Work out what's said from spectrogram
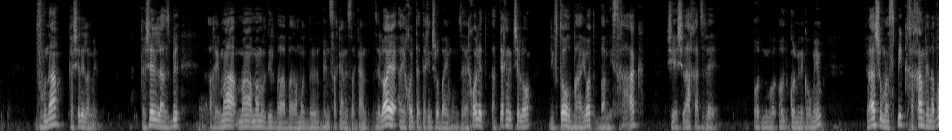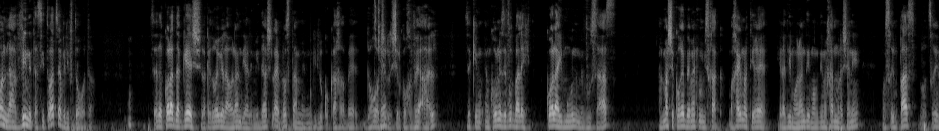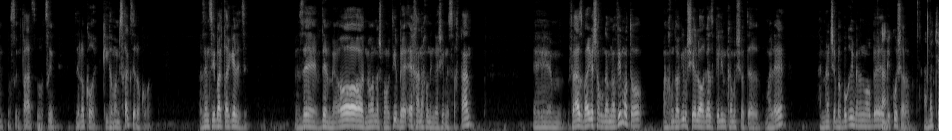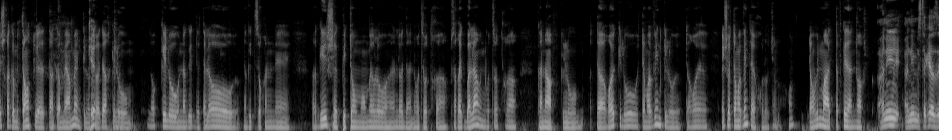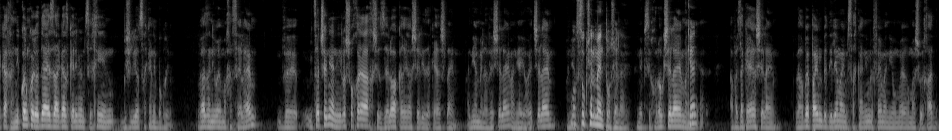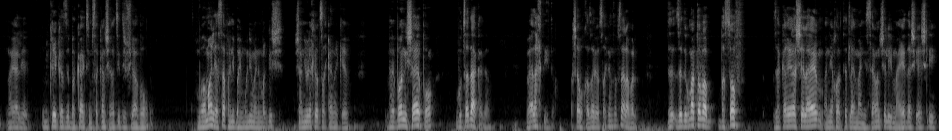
תבונה, קשה ללמד. קשה לי להסביר, הרי מה, מה, מה מבדיל ברמות בין, בין שחקן לשחקן? זה לא היכולת הטכנית שלו באימון, זה היכולת הטכנית שלו לפתור בעיות במשחק, שיש לחץ ועוד עוד כל מיני גורמים, ואז שהוא מספיק חכם ונבון להבין את הסיטואציה ולפתור אותה. בסדר? כל הדגש של הכדורגל ההולנדי, הלמידה שלהם, לא סתם הם גידלו כל כך הרבה דורות כן. של, של כוכבי על, זה כי הם, קוראים לזה פוטבלט. כל האימון מבוסס על מה שקורה באמת במשחק. בחיים לא תראה ילדים הולנדים עומדים אחד מול השני, מוסרים פס ועוצרים, מוסרים פס ועוצרים. זה לא קורה, כי גם במשחק זה לא קורה. אז אין סיבה לתרגל את זה. וזה הבדל מאוד מאוד משמעותי באיך אנחנו ניגשים לשחקן. אמ, ואז ברגע שאנחנו גם מלווים אותו, אנחנו דואגים שיהיה לו ארגז כלים כמה שיותר מלא, על מנת שבבוגרים אין לנו הרבה אה. ביקוש עליו. האמת שיש לך גם יתרונות כי אתה גם מאמן, כאילו כן. אתה יודע איך כאילו, לא כאילו נגיד אתה לא נגיד סוכן אה, רגיל שפתאום אומר לו, אני לא יודע, אני רוצה אותך משחק בלם, אני רוצה אותך כנף, כאילו אתה רואה כאילו, אתה מבין כאילו, אתה רואה מישהו אתה מבין את היכולות שלו, נכון? אתה מבין מה התפקיד הנוח שלו. אני, אני מסתכל על זה ככה, אני קודם כל יודע איזה ארגז כלים הם צריכים בשביל להיות שחקני בוגרים. ואז אני רואה מה חסר להם, ומצד שני אני לא שוכח שזה לא הקריירה שלי, זה הקריירה שלהם. אני המלווה שלהם, אני היועץ שלהם, כמו. סוג של מנטור שלהם. אני הפסיכולוג שלהם, כן. אני... אבל זה הקריירה שלהם. והרבה פעמים בדילמה עם שחקנים, לפעמים אני אומר משהו אחד, היה לי מקרה כזה בקיץ עם שחקן שרציתי שהוא יעבור. והוא אמר לי, אסף, אני באימונים, אני מרגיש שאני הולך להיות שחקן הרכב, ובוא נישאר פה, והוא צדק אגב. והלכתי איתו. עכשיו הוא חזר להיות שחקן ספסל, אבל זה, זה דוגמה טובה. בסוף, זה הקריירה שלהם, אני יכול לתת להם מהניסיון שלי, מהידע שיש לי,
